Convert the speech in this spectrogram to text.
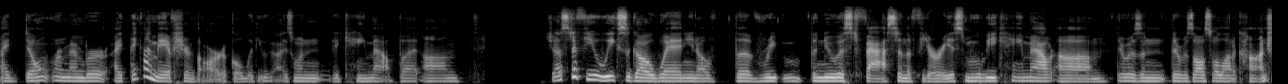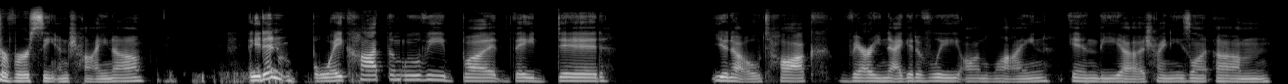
I don't remember. I think I may have shared the article with you guys when it came out, but um just a few weeks ago when you know the re- the newest Fast and the Furious movie came out, um there was an there was also a lot of controversy in China. They didn't boycott the movie, but they did you know, talk very negatively online in the uh, Chinese um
